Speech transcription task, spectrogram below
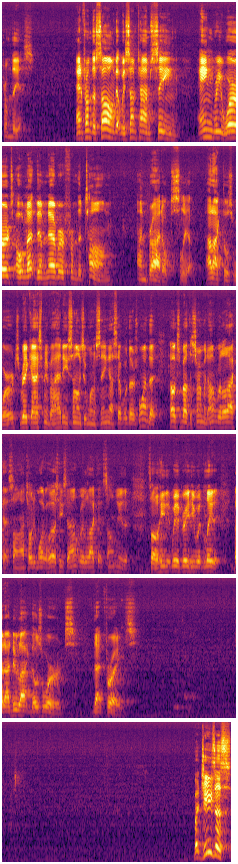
from this. And from the song that we sometimes sing, angry words, oh, let them never from the tongue unbridled slip. I like those words. Rick asked me if I had any songs he want to sing. I said, well, there's one that talks about the sermon. I don't really like that song. I told him what it was. He said, I don't really like that song either. So he, we agreed he wouldn't lead it. But I do like those words, that phrase. But Jesus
